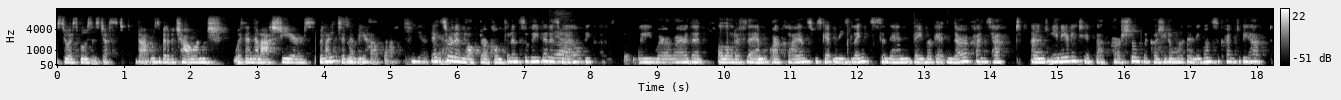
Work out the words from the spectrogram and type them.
So I suppose it's just that was a bit of a challenge within the last years. We like to maybe have that. Yeah, it yeah. sort of knocked our confidence a wee bit as well because we were aware that a lot of them, our clients, was getting these links and then they were getting their accounts hacked. And you nearly take that personal because you don't want anyone's account to be hacked.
